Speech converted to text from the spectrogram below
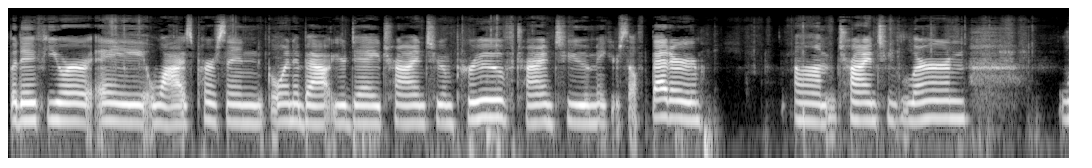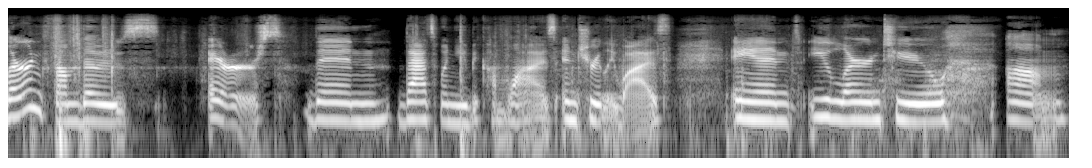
But if you're a wise person going about your day trying to improve, trying to make yourself better, um, trying to learn learn from those errors, then that's when you become wise and truly wise and you learn to um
